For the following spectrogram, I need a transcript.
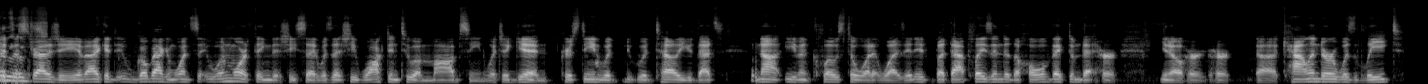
it's a strategy. If I could go back and one one more thing that she said was that she walked into a mob scene, which again, Christine would would tell you that's not even close to what it was. It, it but that plays into the whole victim that her, you know, her her uh, calendar was leaked.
